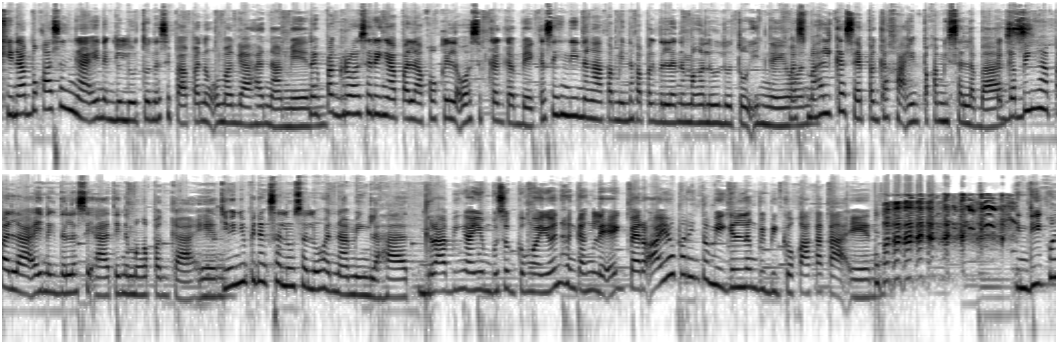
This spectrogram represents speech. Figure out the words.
Kinabukasan nga ay nagluluto na si Papa ng umagahan namin. Nagpag-grocery nga pala ako kila Osip kagabi kasi hindi na nga kami nakapagdala ng mga lulutuin ngayon. Mas mahal kasi pagkakain pa kami sa labas. Kagabi nga pala ay nagdala si ate ng mga pagkain. Yun yung pinagsalusaluhan naming lahat. Grabe nga yung busog ko ngayon hanggang leeg pero ayaw pa rin tumigil ng bibig ko kakakain. Hindi ko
